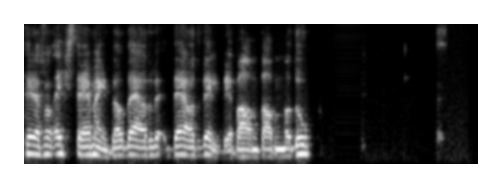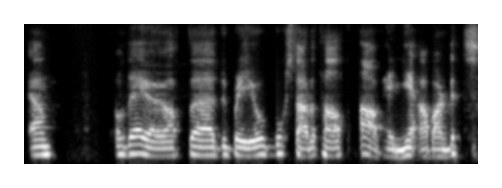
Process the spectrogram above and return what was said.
Til en sånn ekstrem mengde. og Det er jo, det er jo et veldig vanedannende dop. Ja. Og det gjør jo at uh, du blir jo bokstavelig talt avhengig av barnet ditt.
